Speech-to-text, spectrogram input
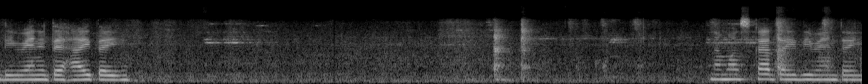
दिव्याने ते हाय ताई. नमस्कार ताई दिव्यान ताई.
